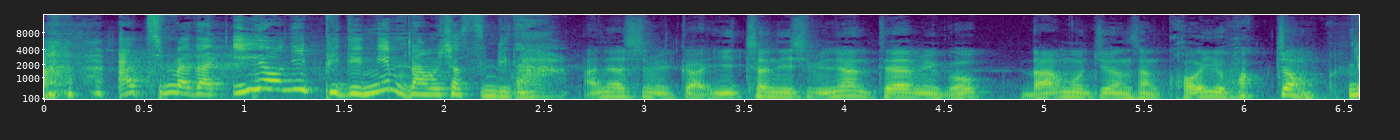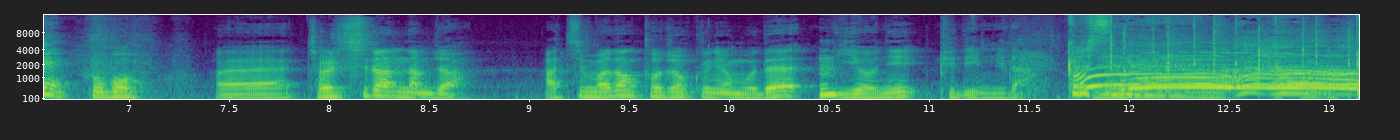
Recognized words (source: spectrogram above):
아침마다 이현희 PD님 나오셨습니다. 안녕하십니까. 2021년 대한민국 나무 주연상 거의 확정 네. 후보 에, 절실한 남자 아침마당 도전꾼의 무대 음? 이현희 PD입니다. 그렇습니다.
